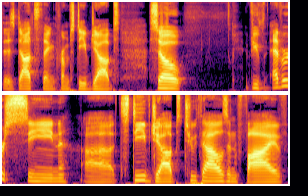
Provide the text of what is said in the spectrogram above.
this dots thing from Steve Jobs. So if you've ever seen uh, Steve Jobs' 2005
